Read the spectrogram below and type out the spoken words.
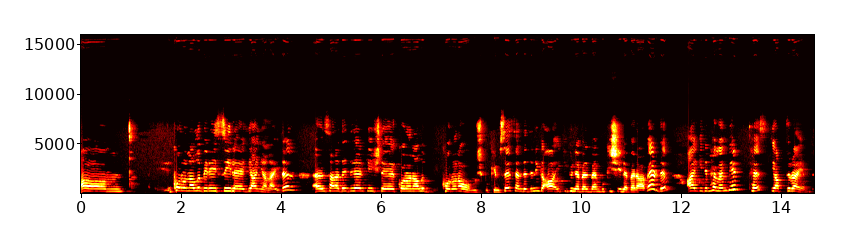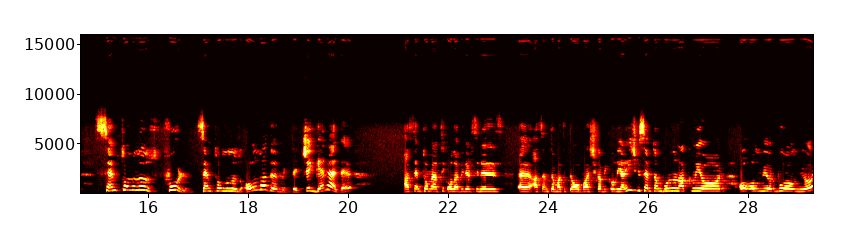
um, koronalı birisiyle yan yanaydın. Ee, sana dediler ki işte koronalı korona olmuş bu kimse. Sen de dedin ki Aa, iki gün evvel ben bu kişiyle beraberdim. Ay gidip hemen bir test yaptırayım. Semptomunuz full, semptomunuz olmadığı müddetçe genelde asemptomatik olabilirsiniz. E, asemptomatik de o başka bir konu. Yani hiçbir semptom burnun akmıyor, o olmuyor, bu olmuyor.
